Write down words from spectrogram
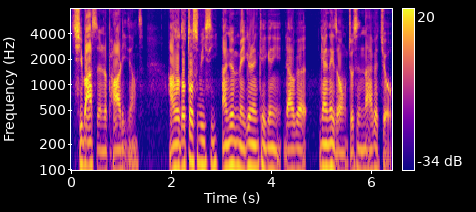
七八十人的 party 这样子，然后说都都是 VC，反正就每个人可以跟你聊个，应该那种就是拿个酒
